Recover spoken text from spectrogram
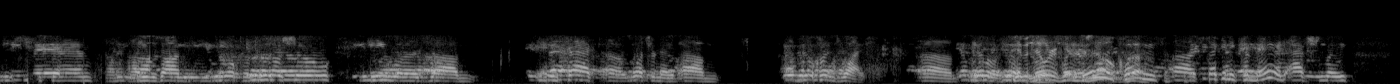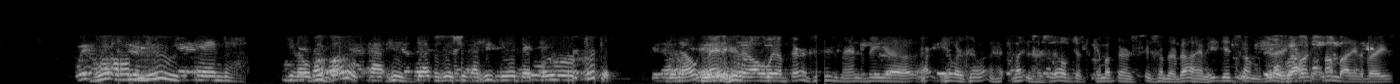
ESPN. Uh, he was on the Neil Cavuto show. He was, um, in fact, uh, what's her name? Um, uh, Bill Clinton's wife. Uh, Hillary, Hillary Clinton herself. Hillary Clinton's uh, second in command actually went on the news and, you know, rebutted at his deposition that he did that they were crooked. You know, Man, to hear that all the way up there too, man. To be uh, Hillary Clinton herself, just to come up there and say something about him, he did something good. He punched somebody in the face.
